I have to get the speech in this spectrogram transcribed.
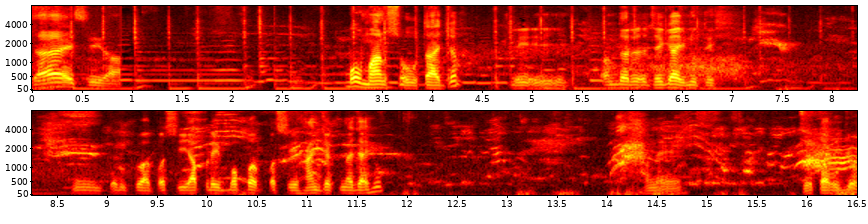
જય શ્રી રામ. બહુ માણસો ઉતા છો એટલે અંદર જગ્યાએ નહોતી. થોડીક વાર પછી આપણે બપોર પછી હાંજક ના જાયું અને જોતા રહીજો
